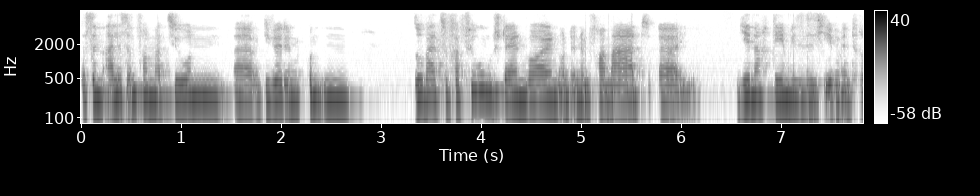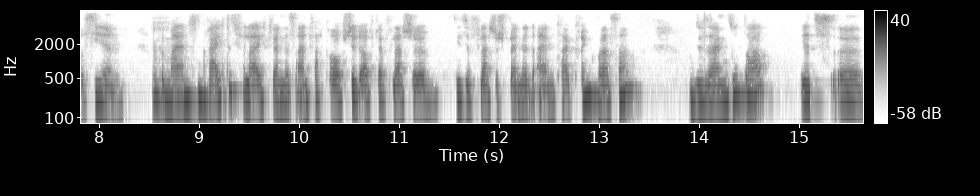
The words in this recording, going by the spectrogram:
das sind alles Informationen, äh, die wir den Kunden so weit zur Verfügung stellen wollen und in einem Format, äh, je nachdem, wie sie sich eben interessieren. Mhm. Für manchen reicht es vielleicht, wenn es einfach draufsteht auf der Flasche, diese Flasche spendet einen Tag Trinkwasser. Und sie sagen, super, jetzt äh,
